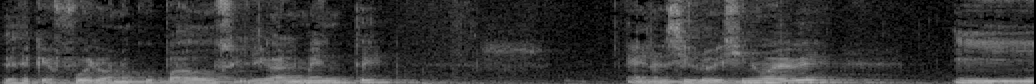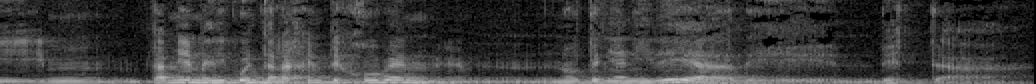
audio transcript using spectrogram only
desde que fueron ocupados ilegalmente en el siglo XIX. Y mm, también me di cuenta, la gente joven mm, no tenía ni idea de, esta,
